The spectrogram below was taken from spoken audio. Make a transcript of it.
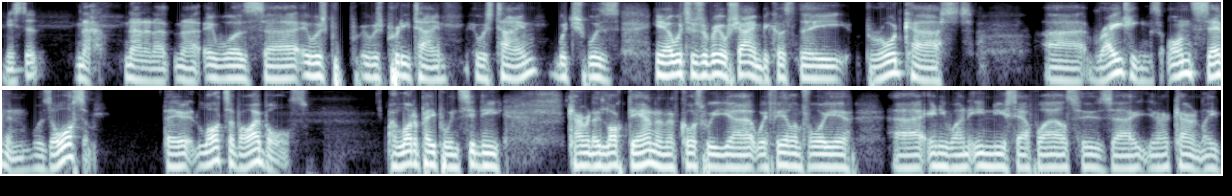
missed it. No, no, no, no, no. It was, uh, it was, it was pretty tame. It was tame, which was, you know, which was a real shame because the broadcast uh, ratings on Seven was awesome. There, lots of eyeballs. A lot of people in Sydney currently locked down, and of course, we uh, we're feeling for you. Uh, anyone in New South Wales who's uh, you know currently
